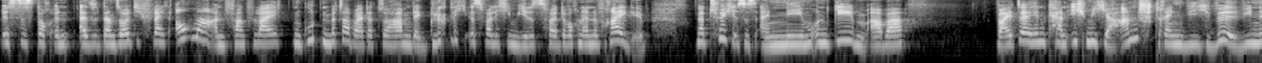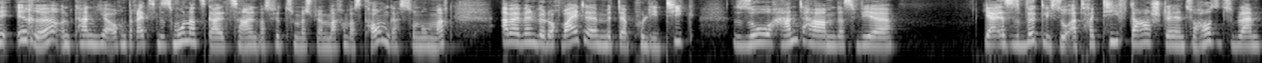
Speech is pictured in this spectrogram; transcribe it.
ist es doch, in, also dann sollte ich vielleicht auch mal anfangen, vielleicht einen guten Mitarbeiter zu haben, der glücklich ist, weil ich ihm jedes zweite Wochenende freigebe. Natürlich ist es ein Nehmen und Geben, aber weiterhin kann ich mich ja anstrengen, wie ich will, wie eine Irre und kann hier auch ein 13. Monatsgehalt zahlen, was wir zum Beispiel machen, was kaum Gastronom macht. Aber wenn wir doch weiter mit der Politik so handhaben, dass wir ja, es ist wirklich so attraktiv darstellen, zu Hause zu bleiben,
